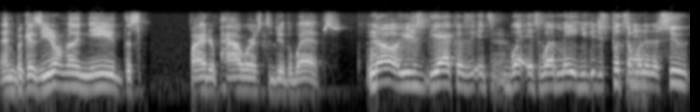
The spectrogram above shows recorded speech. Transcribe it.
and because you don't really need the spider powers to do the webs. No, you just yeah, because it's Yeah. we- it's web made. You could just put someone in a suit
